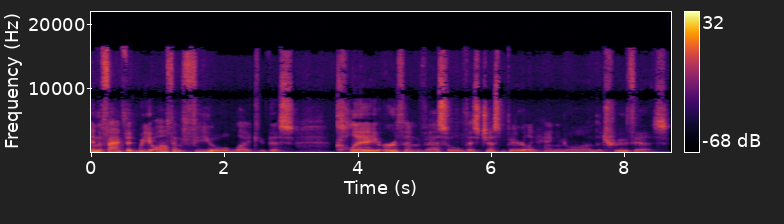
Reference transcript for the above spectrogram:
in the fact that we often feel like this clay, earthen vessel that's just barely hanging on, the truth is,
